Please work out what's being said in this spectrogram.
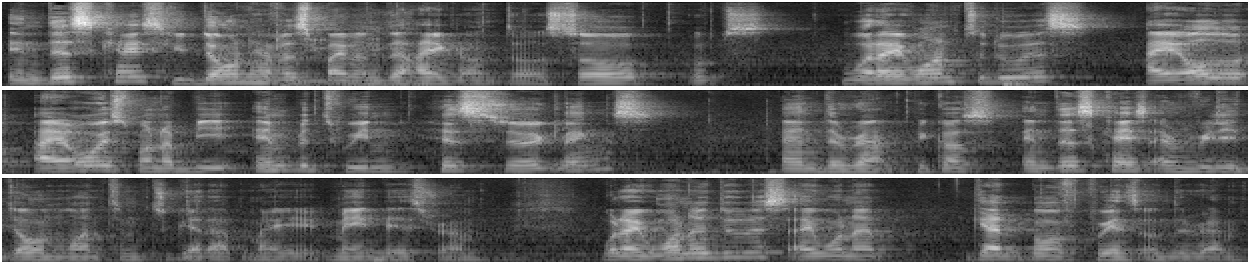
In this case, you don't have a spine on the high ground though. So, oops. What I want to do is I al I always want to be in between his Zerglings and the ramp because in this case I really don't want him to get up my main base ramp. What I want to do is I want to get both queens on the ramp.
